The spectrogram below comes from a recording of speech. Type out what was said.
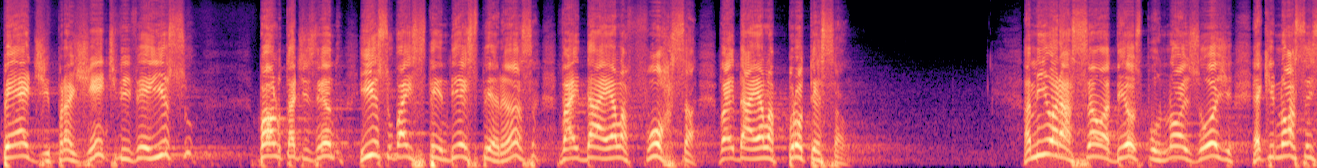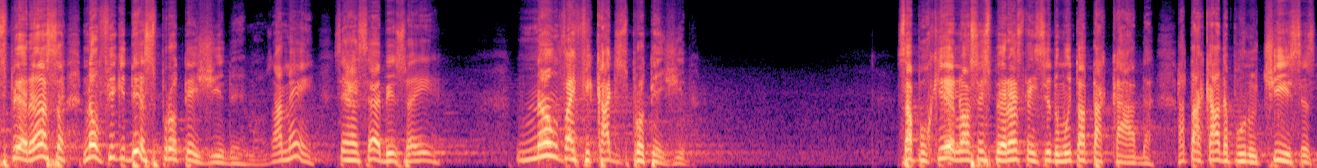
pede para a gente viver isso, Paulo está dizendo, isso vai estender a esperança, vai dar a ela força, vai dar a ela proteção. A minha oração a Deus por nós hoje é que nossa esperança não fique desprotegida, irmãos. Amém? Você recebe isso aí? Não vai ficar desprotegida. Sabe por quê? Nossa esperança tem sido muito atacada. Atacada por notícias,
